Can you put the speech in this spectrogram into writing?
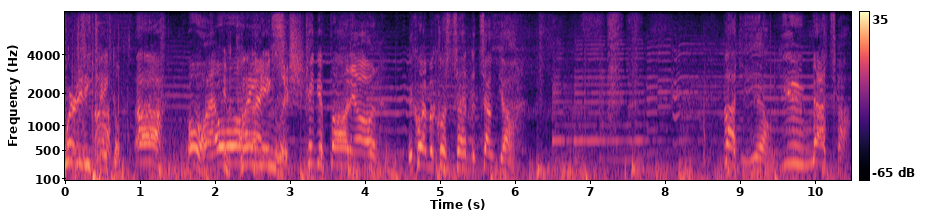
Where did he take him? Ah! All right, all In right, plain mate. English. Keep your party on. They got him across town to the junkyard. Bloody hell, you nutter!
